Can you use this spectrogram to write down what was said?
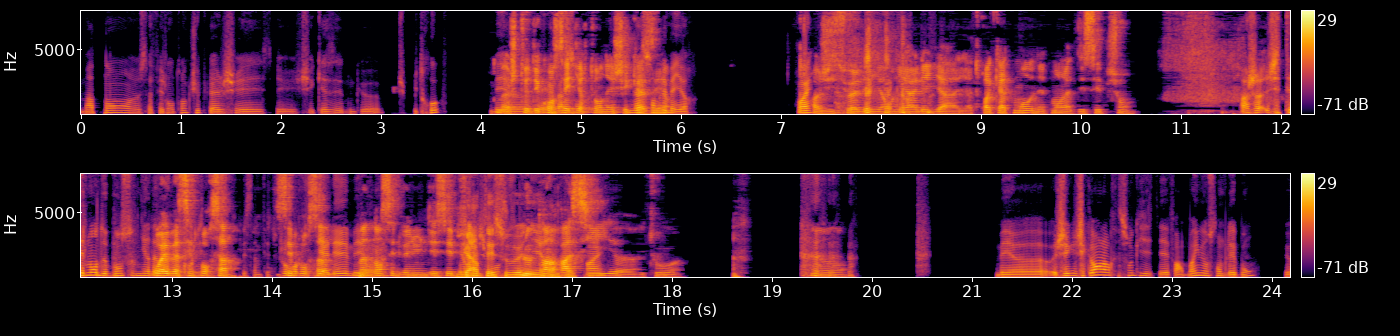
Maintenant, ça fait longtemps que je suis plus allé chez, chez, chez Kazé, donc euh, je sais plus trop. Mais Bah, je te mais elle m'a déconseille d'y sem- retourner chez m'a Kazé. semblé hein. meilleur. Ouais. Ah, J'y suis allé, on y est allé il y a, il y a 3-4 mois, honnêtement, la déception. Ah, j'ai j'ai tellement de bons souvenirs Ouais, là-bas bah quand c'est pour ça. que ça me fait C'est toujours pour envie d'y ça. aller. Mais Maintenant, euh, c'est devenu une déception. Garde tes je pense Le souvenirs. pain rassis euh, et tout. Non, non. Mais euh, j'ai j'ai quand même l'impression qu'ils étaient. Enfin, moi, ils m'ont semblé bons. Que...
